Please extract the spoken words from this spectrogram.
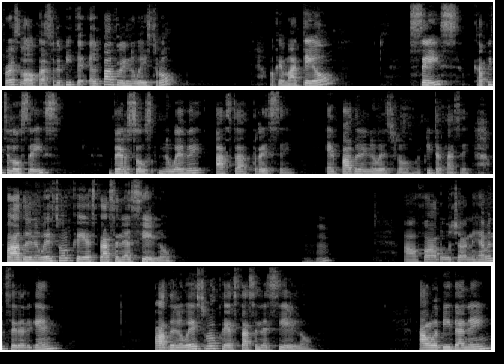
First of all, clase repita. El Padre Nuestro. Okay, Mateo 6, capítulo 6, versos 9 hasta 13. El Padre Nuestro. Repita, clase. Padre Nuestro que estás en el cielo Mm-hmm. Our Father which art in heaven, say that again. Padre nuestro que estás en el cielo. Hallowed be thy name.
